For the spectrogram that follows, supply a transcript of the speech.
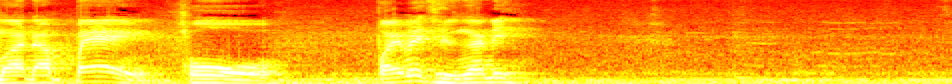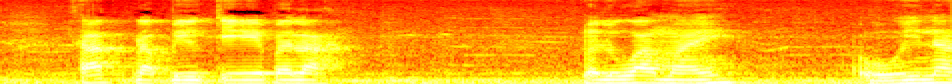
มาดามแป้งโหไปไม่ถึงกันดิ ทักดับเบิลเจไปล่ะ ไม่รู้ว่างไหมโอ้ยน่า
